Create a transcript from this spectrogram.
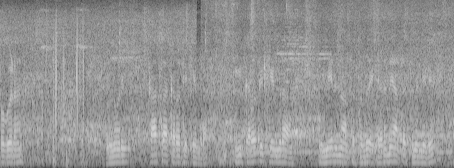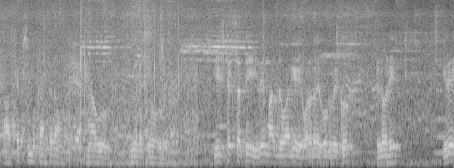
ಹೋಗೋಣ. ನೋಡಿ ಕಾಸಾ ಕರೋಕೆ ಕೇಂದ್ರ. ಈ ಕರೋಕೆ ಕೇಂದ್ರ ಮೇಲಿನ ಅಂತಸ್ತಂದರೆ ಎರಡನೇ ಅಂತಸ್ತಿನಲ್ಲಿದೆ. ಆ ಸ್ಟೆಪ್ಸ್ ಮುಖಾಂತರ ನಾವು ಮೇಲಕ್ಕೆ ಹೋಗಬೇಕು. ಈ ಸ್ಟೆಪ್ಸ್ ಹತ್ತಿ ಇದೇ ಮಾರ್ಗವಾಗಿ ಒಳಗಡೆ ಹೋಗಬೇಕು. ನೋಡಿ, ಇದೇ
